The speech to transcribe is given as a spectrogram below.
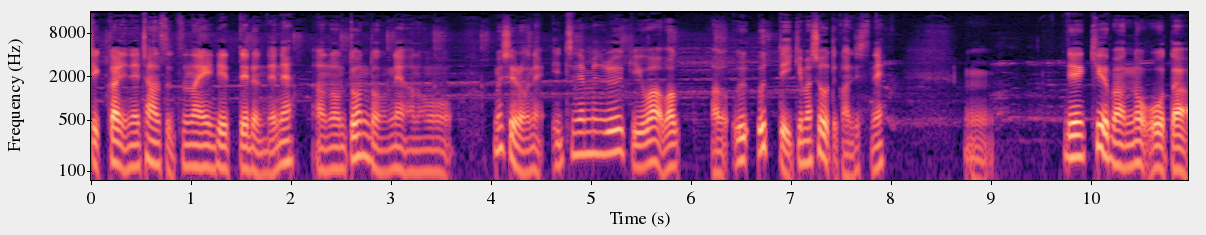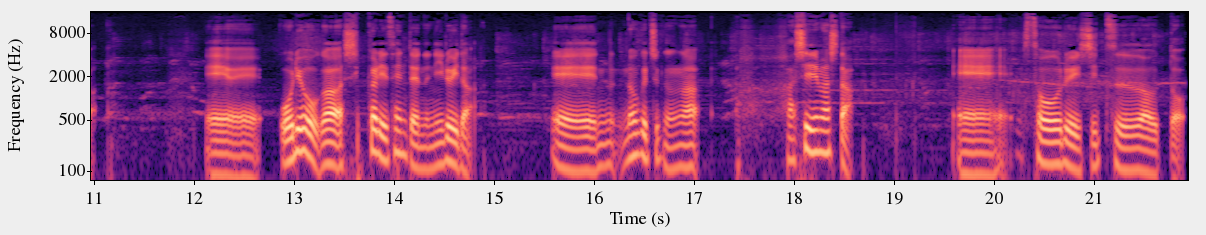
しっかりね、チャンスつないでいってるんでね、あの、どんどんね、あの、むしろね、1年目のルーキーはあの打っていきましょうって感じですね。うん、で、9番の太田。えー、お量がしっかりセンターの二塁打。えー、野口君が走りました。えー、走塁しツーアウト。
